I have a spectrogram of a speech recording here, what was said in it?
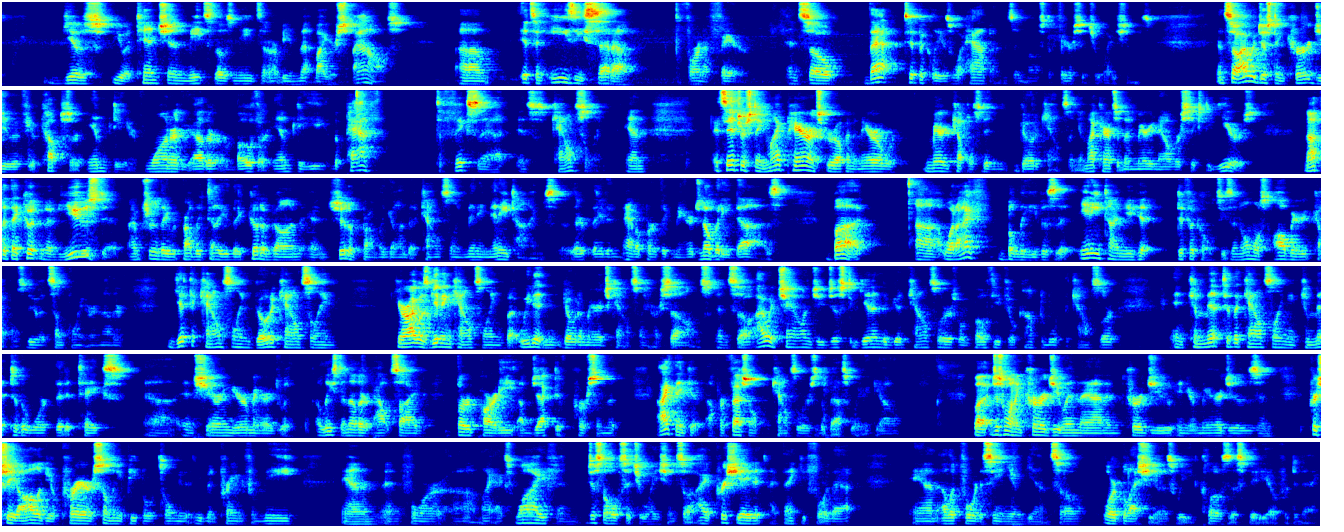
gives you attention, meets those needs that aren't being met by your spouse, um, it's an easy setup for an affair. And so that typically is what happens in most affair situations. And so I would just encourage you if your cups are empty, or if one or the other or both are empty, the path to fix that is counseling. And it's interesting. My parents grew up in an era where married couples didn't go to counseling, and my parents have been married now over 60 years. Not that they couldn't have used it. I'm sure they would probably tell you they could have gone and should have probably gone to counseling many, many times. They're, they did not have a perfect marriage. Nobody does. But uh, what I believe is that anytime you hit difficulties, and almost all married couples do at some point or another, get to counseling, go to counseling. Here I was giving counseling, but we didn't go to marriage counseling ourselves. And so I would challenge you just to get into good counselors where both you feel comfortable with the counselor and commit to the counseling and commit to the work that it takes uh, in sharing your marriage with at least another outside third party objective person that I think a professional counselor is the best way to go. But just want to encourage you in that and encourage you in your marriages and appreciate all of your prayers. So many people have told me that you've been praying for me and and for uh, my ex-wife and just the whole situation. So I appreciate it. I thank you for that. And I look forward to seeing you again. So Lord bless you as we close this video for today.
